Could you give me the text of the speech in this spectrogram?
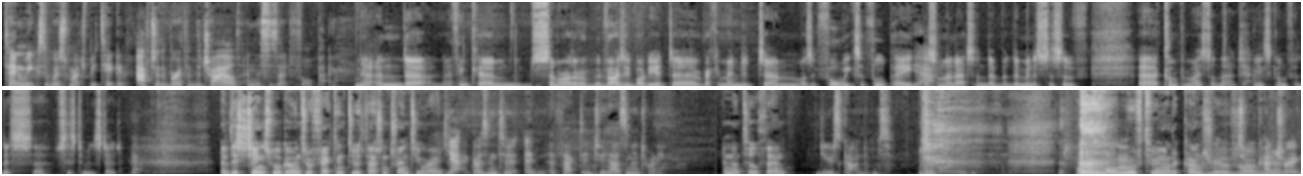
10 weeks of which must be taken after the birth of the child, and this is at full pay. Yeah, and uh, I think um, some other advisory body had uh, recommended, um, was it four weeks at full pay Yeah. or something like that? And uh, the ministers have uh, compromised on that. Yeah. He's gone for this uh, system instead. And this change will go into effect in 2020, right? Yeah, it goes into effect in 2020. And until then, Use condoms. or, or move to another country. move to Oh, a yeah. country,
